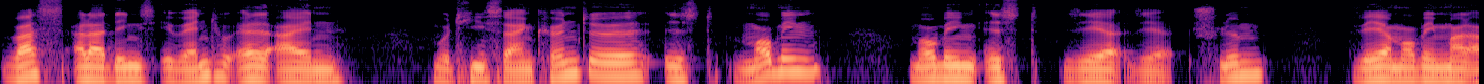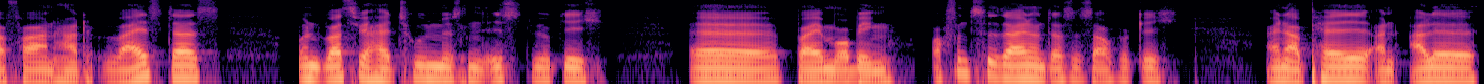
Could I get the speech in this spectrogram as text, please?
Was allerdings eventuell ein Motiv sein könnte, ist Mobbing. Mobbing ist sehr, sehr schlimm. Wer Mobbing mal erfahren hat, weiß das. Und was wir halt tun müssen, ist wirklich äh, bei Mobbing offen zu sein. Und das ist auch wirklich ein Appell an alle,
